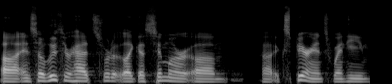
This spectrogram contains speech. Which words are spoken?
Uh, and so Luther had sort of like a similar um, uh, experience when he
